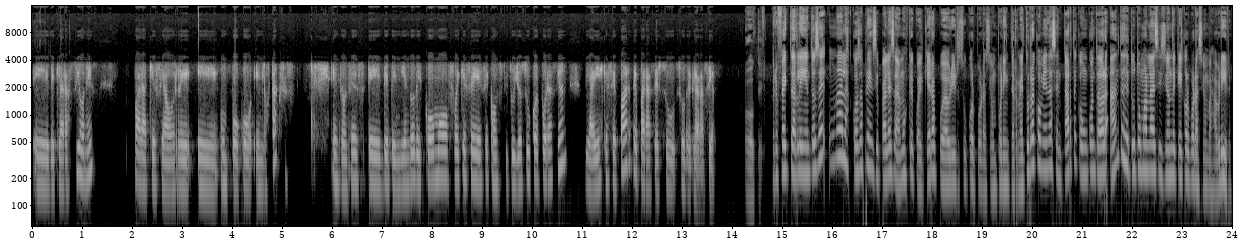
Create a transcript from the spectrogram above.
declaraciones para que se ahorre un poco en los taxes. Entonces, eh, dependiendo de cómo fue que se, se constituyó su corporación, de ahí es que se parte para hacer su, su declaración. Ok. Perfecto, Arlene. Entonces, una de las cosas principales, sabemos que cualquiera puede abrir su corporación por Internet. ¿Tú recomiendas sentarte con un contador antes de tú tomar la decisión de qué corporación vas a abrir?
